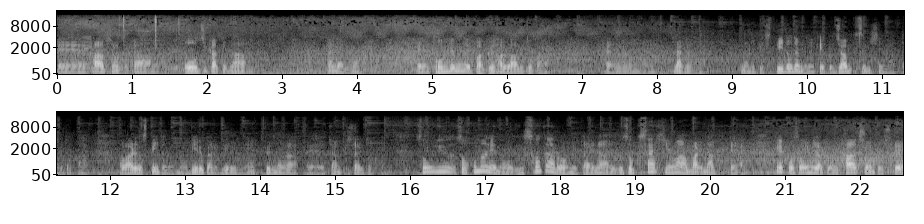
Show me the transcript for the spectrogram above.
えー、カーアクションとか大仕掛けななんだろうな、えー、とんでもない爆破があるとか、えー、なんかなんだっけスピードでもね結構ジャンプするシーンがあったりとかワールドスピードでもビルからビルにね車が、えー、ジャンプしたりとかそういうそこまでの嘘だろうみたいな嘘くさいシーンはあんまりなくて結構そういう意味だとカーアクションとして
